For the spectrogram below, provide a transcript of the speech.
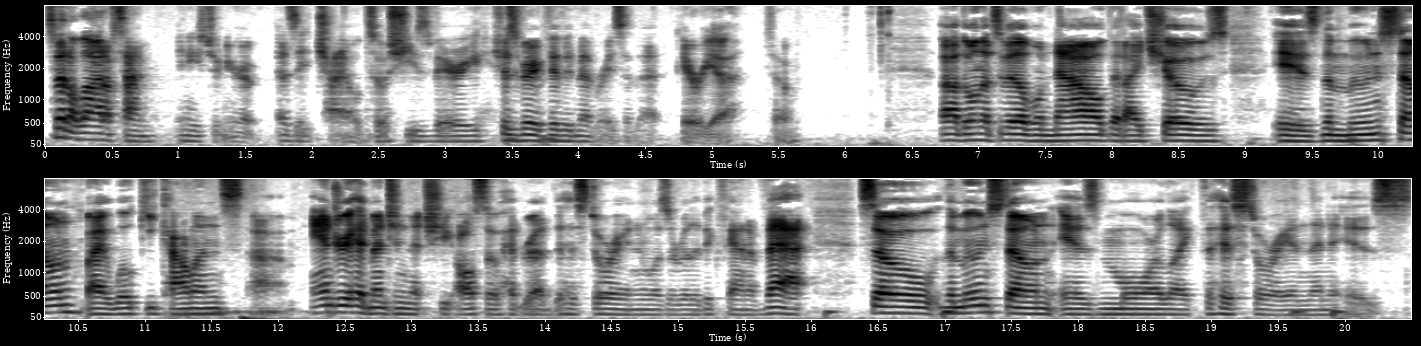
spent a lot of time in Eastern Europe as a child, so she's very she has very vivid memories of that area. So uh, the one that's available now that I chose is The Moonstone by Wilkie Collins. Um, Andrea had mentioned that she also had read The Historian and was a really big fan of that. So The Moonstone is more like The Historian than it is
